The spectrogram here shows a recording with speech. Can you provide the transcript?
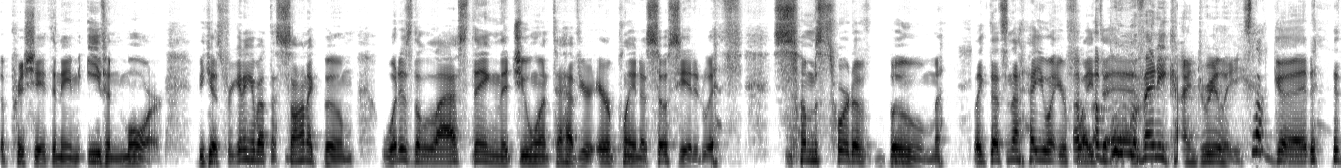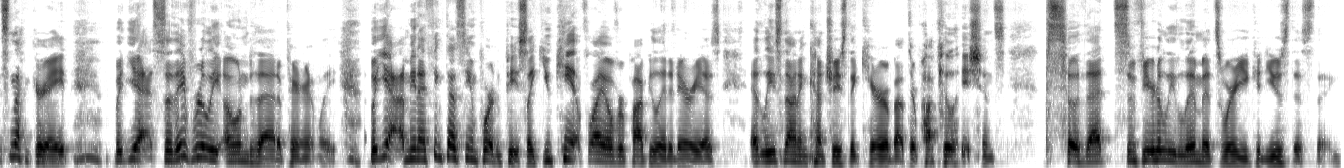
appreciate the name even more because forgetting about the sonic boom, what is the last thing that you want to have your airplane associated with? Some sort of boom. Like that's not how you want your flight a, a to boom end. of any kind, really. It's not good. It's not great. But yeah, so they've really owned that apparently. But yeah, I mean, I think that's the important piece. Like you can't fly over populated areas, at least not in countries that care about their populations. So that severely limits where you could use this thing.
